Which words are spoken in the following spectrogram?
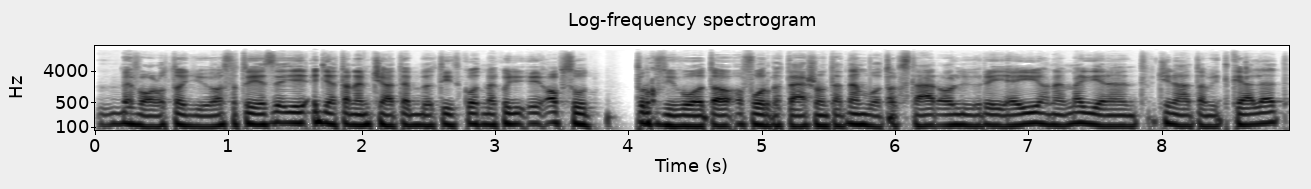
bevallotta, hogy ő azt, tehát hogy ez egyáltalán nem csinált ebből titkot, meg hogy abszolút profi volt a, a forgatáson, tehát nem voltak sztár allőréjei, hanem megjelent, csinált, amit kellett.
